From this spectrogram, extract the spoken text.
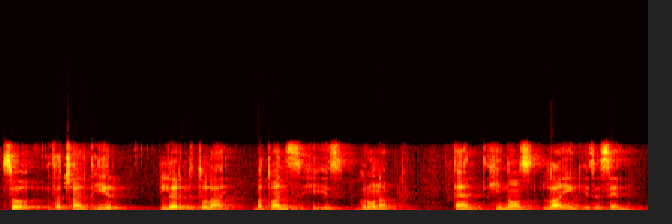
so the child here learned to lie, but once he is grown up and he knows lying is a sin,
